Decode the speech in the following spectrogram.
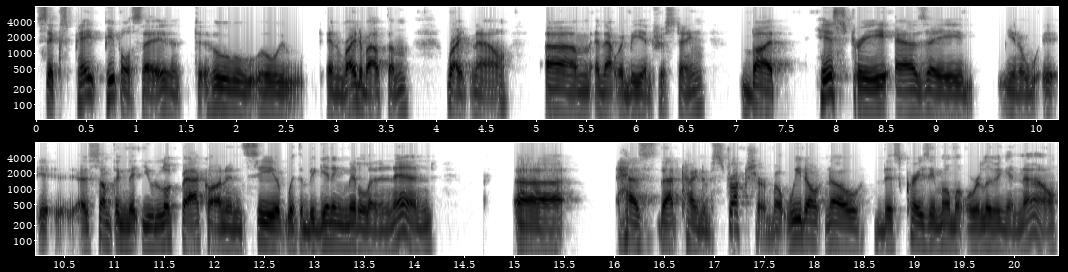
six people say who who and write about them right now, um, and that would be interesting. But history as a you know it, as something that you look back on and see it with a beginning, middle, and an end. Uh, has that kind of structure, but we don't know this crazy moment we're living in now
